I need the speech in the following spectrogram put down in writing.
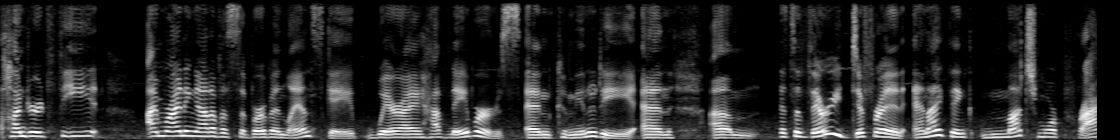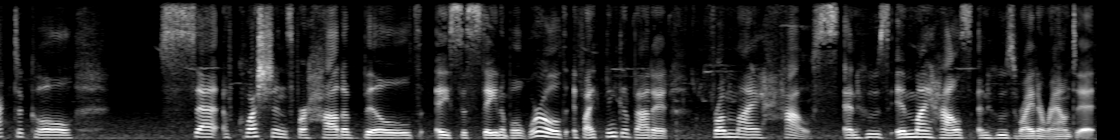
hundred feet. I'm riding out of a suburban landscape where I have neighbors and community, and um, it's a very different and I think much more practical set of questions for how to build a sustainable world if I think about it from my house and who's in my house and who's right around it.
